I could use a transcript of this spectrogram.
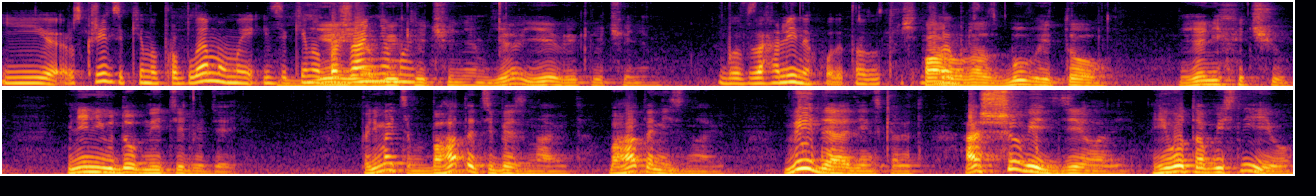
і розкажіть, з якими проблемами і з якими є бажаннями Я виключенням, я є виключенням. ви взагалі не ходите на зустрічі. Пару Вибачте. раз був и то. Я не хочу. Мне неудобно идти людей. Понимаете, багато тебя знают, багато не знают. Выйдет один, скажет, а что вы сделали? И вот объясни его,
